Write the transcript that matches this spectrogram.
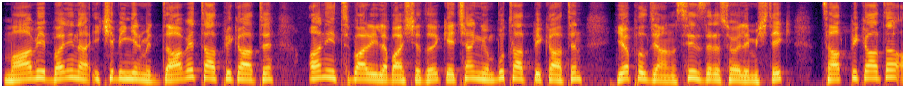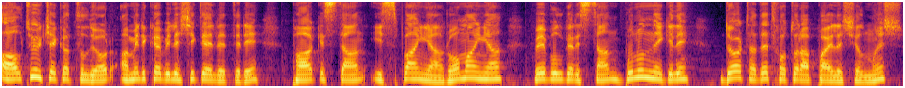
Mavi Balina 2020 davet tatbikatı an itibariyle başladı. Geçen gün bu tatbikatın yapılacağını sizlere söylemiştik. Tatbikata 6 ülke katılıyor. Amerika Birleşik Devletleri, Pakistan, İspanya, Romanya ve Bulgaristan. Bununla ilgili 4 adet fotoğraf paylaşılmış.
